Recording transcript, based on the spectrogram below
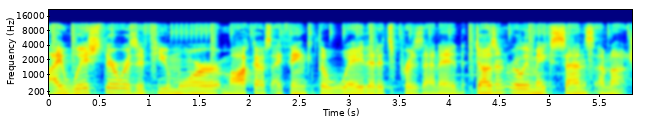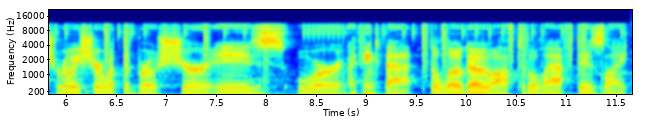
I wish there was a few more mock-ups. I think the way that it's presented doesn't really make sense. I'm not really sure what the brochure is, or I think that the logo off to the left is like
